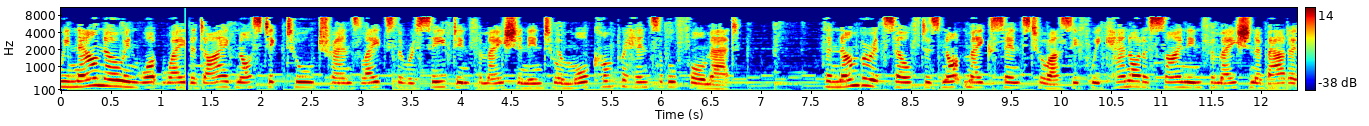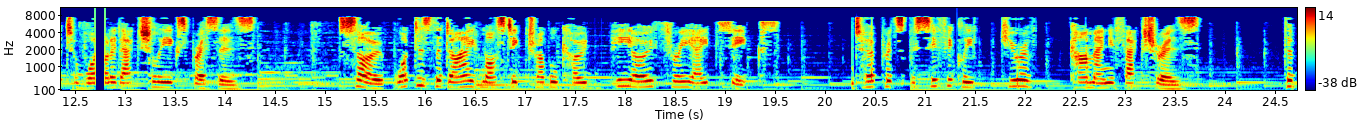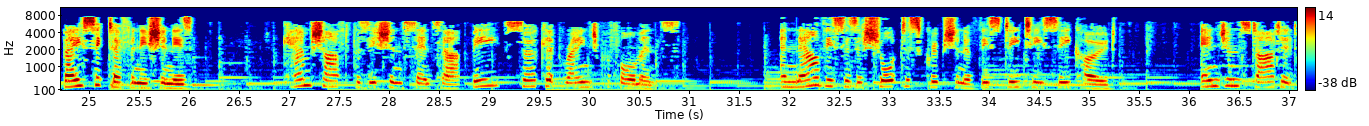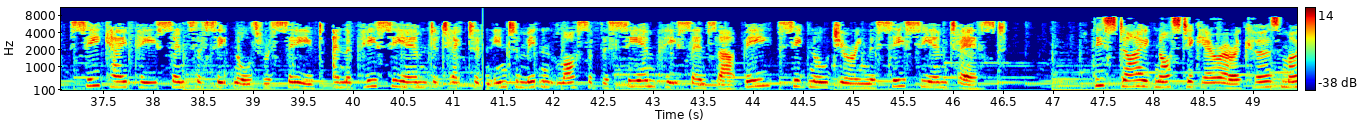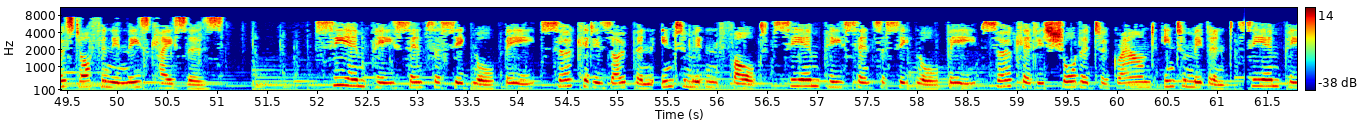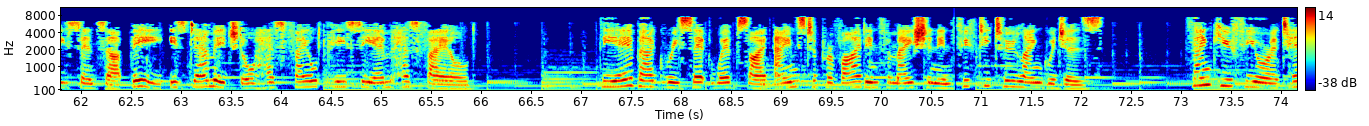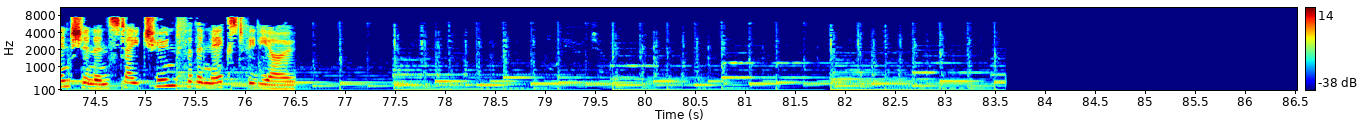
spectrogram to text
We now know in what way the diagnostic tool translates the received information into a more comprehensible format. The number itself does not make sense to us if we cannot assign information about it to what it actually expresses. So, what does the diagnostic trouble code P0386 interpret specifically Acura car manufacturers? The basic definition is camshaft position sensor, B, circuit range performance. And now this is a short description of this DTC code. Engine started, CKP sensor signals received, and the PCM detected an intermittent loss of the CMP sensor B signal during the CCM test. This diagnostic error occurs most often in these cases. CMP sensor signal B circuit is open intermittent fault CMP sensor signal B circuit is shorted to ground intermittent CMP sensor B is damaged or has failed PCM has failed. The Airbag Reset website aims to provide information in 52 languages. Thank you for your attention and stay tuned for the next video.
